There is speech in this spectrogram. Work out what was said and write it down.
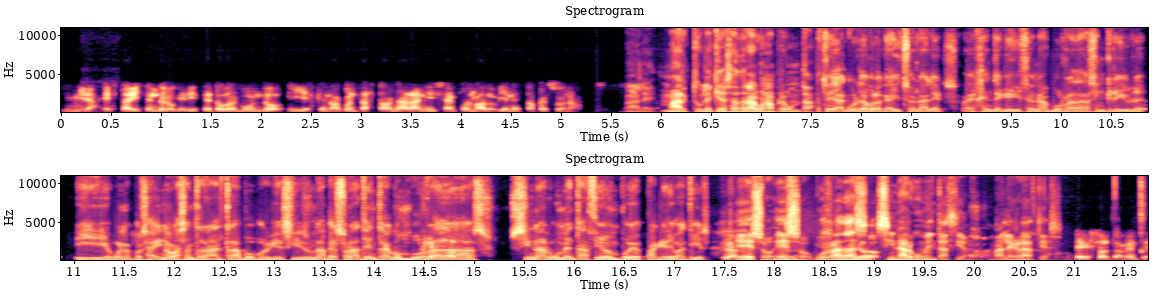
mira, está diciendo lo que dice todo el mundo y es que no ha contrastado nada ni se ha informado bien esta persona. Vale. Marc, ¿tú le quieres hacer alguna pregunta? Estoy de acuerdo con lo que ha dicho el Alex. Hay gente que dice unas burradas increíbles y bueno, pues ahí no vas a entrar al trapo porque si una persona te entra con burradas sin argumentación, pues ¿para qué debatir? Claro, Eso, eso. Burradas Pero- sin argumentación. Vale, gracias. exactamente.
